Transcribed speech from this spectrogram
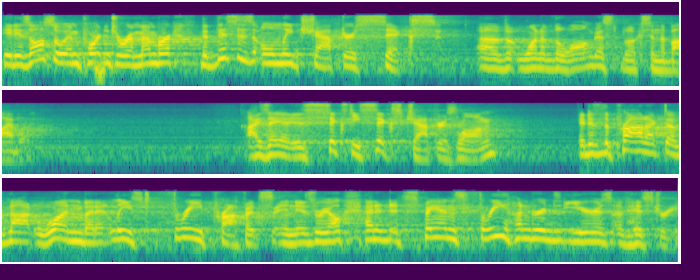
It is also important to remember that this is only chapter 6 of one of the longest books in the Bible. Isaiah is 66 chapters long. It is the product of not one, but at least three prophets in Israel, and it spans 300 years of history.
